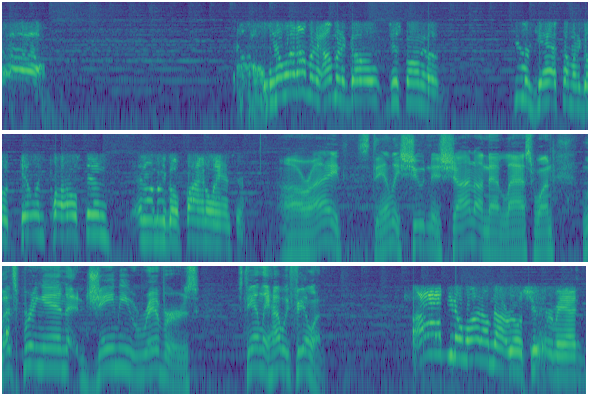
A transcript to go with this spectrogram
Uh, you know what? I'm gonna I'm gonna go just on a pure guess. I'm gonna go Dylan Carlson, and I'm gonna go final answer. All right. Stanley shooting his shot on that last one. Let's bring in Jamie Rivers. Stanley, how we feeling? Um, you know what? I'm not real sure, man.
